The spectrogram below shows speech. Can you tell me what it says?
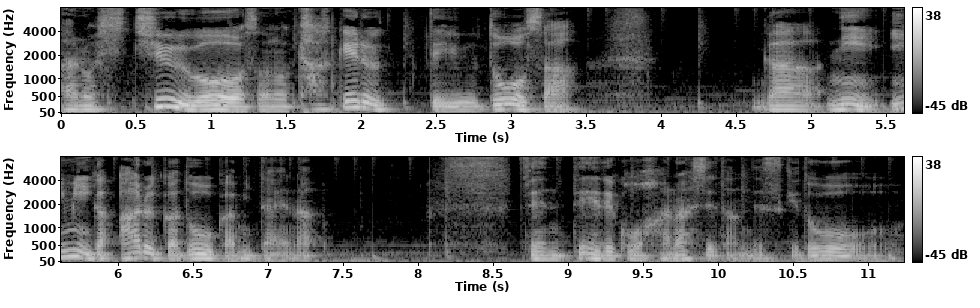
あのシチューをそのかけるっていう動作が、に意味があるかどうかみたいな前提でこう話してたんですけど、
